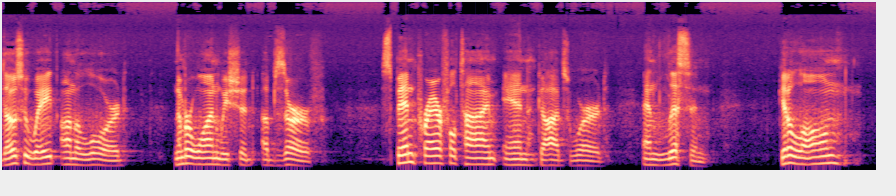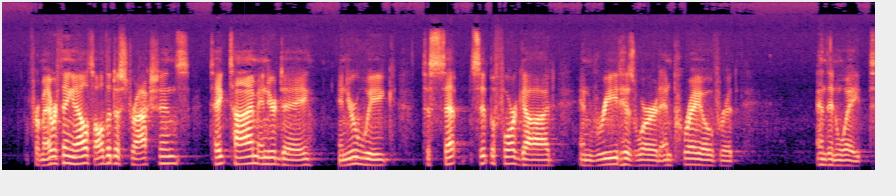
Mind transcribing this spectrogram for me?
those who wait on the Lord, Number one, we should observe. Spend prayerful time in God's Word and listen. Get alone from everything else, all the distractions. Take time in your day, in your week, to set, sit before God and read His Word and pray over it, and then wait.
